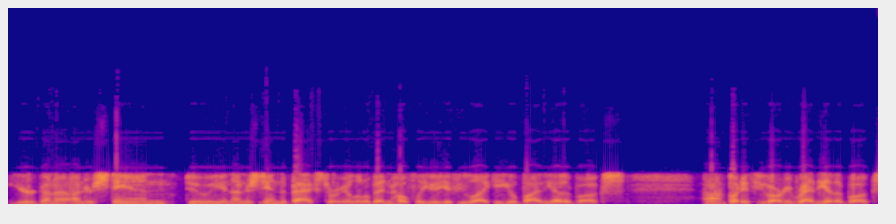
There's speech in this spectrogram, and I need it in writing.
you're going to understand Dewey and understand the backstory a little bit, and hopefully, if you like it, you'll buy the other books. Uh, but if you've already read the other books,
